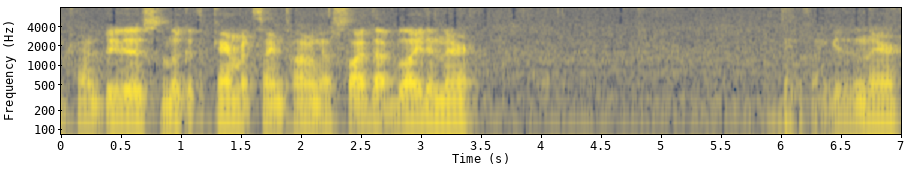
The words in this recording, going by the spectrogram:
I'm trying to do this and look at the camera at the same time. I'm going to slide that blade in there. Get it in there.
